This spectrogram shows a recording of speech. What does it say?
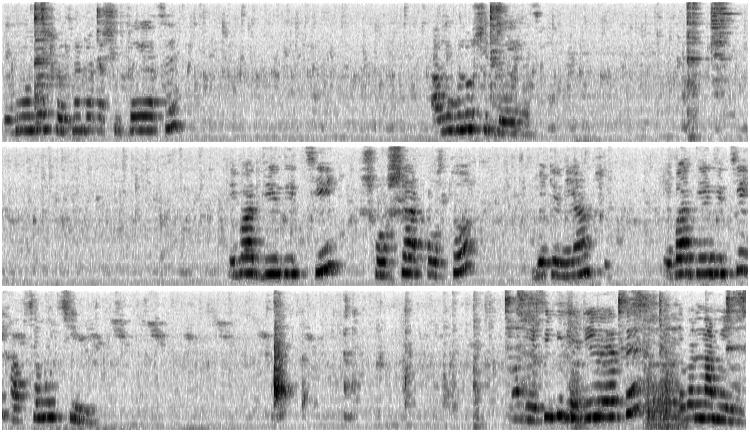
দেখুন সজনে ডাঁটা সিদ্ধ হয়ে গেছে। আলুগুলো সিদ্ধ হয়ে গেছে। এবার দিয়ে দিচ্ছি সর্ষে আর পোস্ত বেটে নেওয়া। এবার দিয়ে দিচ্ছি হাফ চামচ চিনি। আমার রেসিপি রেডি হয়েছে এবার নামিয়ে নিই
